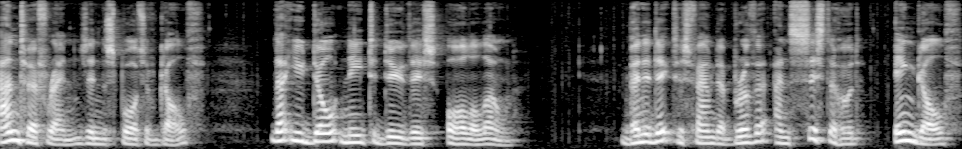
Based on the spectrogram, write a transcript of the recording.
and her friends in the sport of golf, that you don't need to do this all alone. Benedict has found a brother and sisterhood in golf,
